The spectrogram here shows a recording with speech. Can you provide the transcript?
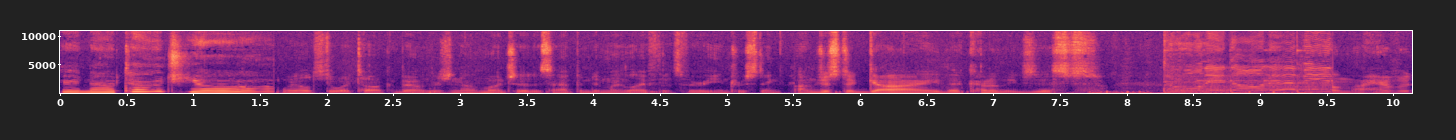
and I'll touch your. What else do I talk about? There's not much that has happened in my life that's very interesting. I'm just a guy that kind of exists. Um, I have a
